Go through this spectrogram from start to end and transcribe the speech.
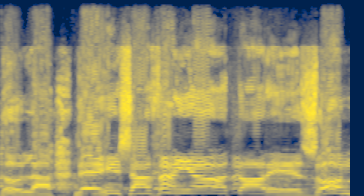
দোলা দেহি সাজাইয়া তারে জন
